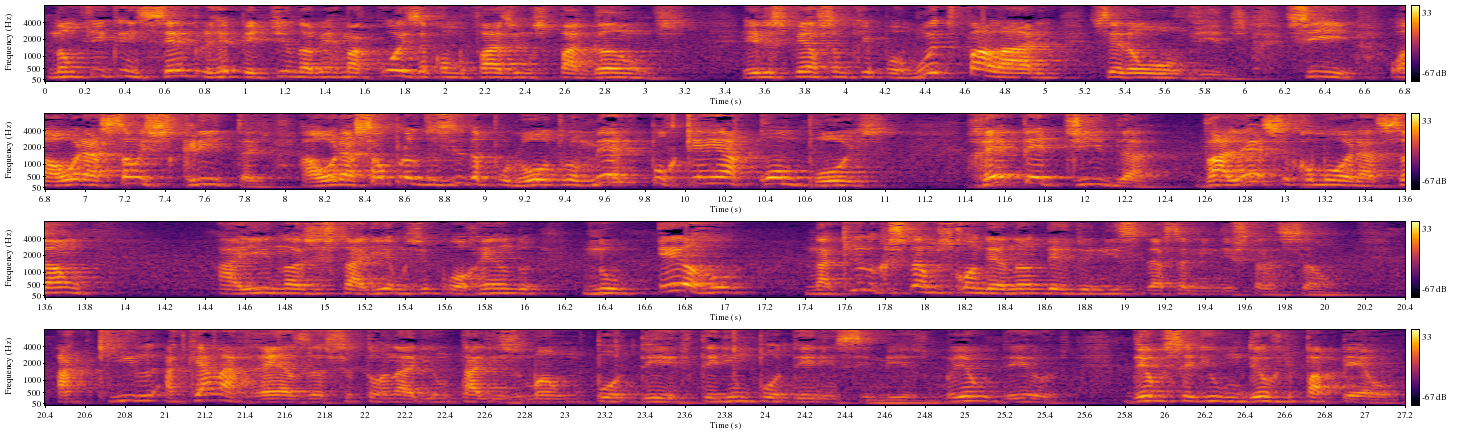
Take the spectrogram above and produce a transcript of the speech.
não fiquem sempre repetindo a mesma coisa como fazem os pagãos. Eles pensam que por muito falarem serão ouvidos. Se a oração escrita, a oração produzida por outro, ou mesmo por quem a compôs, repetida, valesse como oração, aí nós estaríamos incorrendo no erro, naquilo que estamos condenando desde o início dessa ministração. Aquilo, aquela reza se tornaria um talismã, um poder, teria um poder em si mesmo. Meu Deus, Deus seria um Deus de papel,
